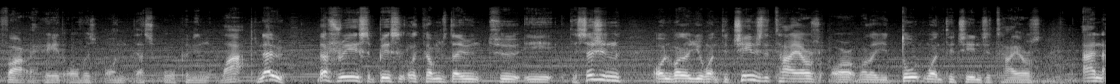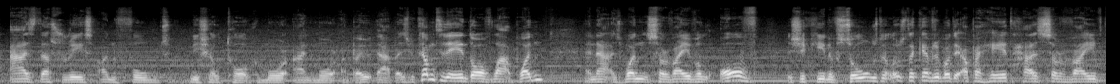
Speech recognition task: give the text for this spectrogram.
far ahead of us on this opening lap. Now, this race basically comes down to a decision on whether you want to change the tyres or whether you don't want to change the tyres and as this race unfolds we shall talk more and more about that. But as we come to the end of lap 1 and that is one survival of the chicane of souls and it looks like everybody up ahead has survived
